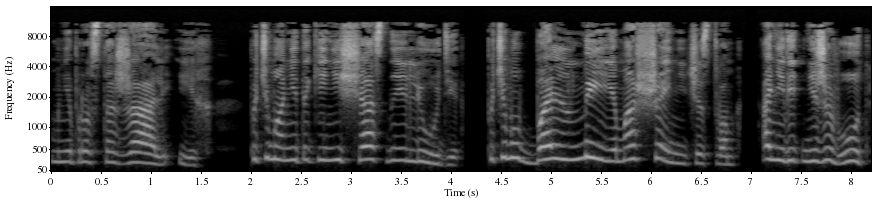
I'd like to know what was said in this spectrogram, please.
Мне просто жаль их. Почему они такие несчастные люди? Почему больные мошенничеством? Они ведь не живут,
